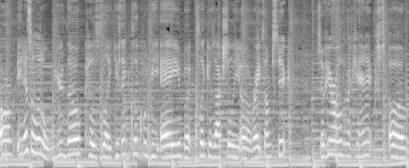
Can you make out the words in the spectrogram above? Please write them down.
Um, it is a little weird though, cause like you think click would be A, but click is actually a uh, right thumbstick. So here are all the mechanics. Um,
